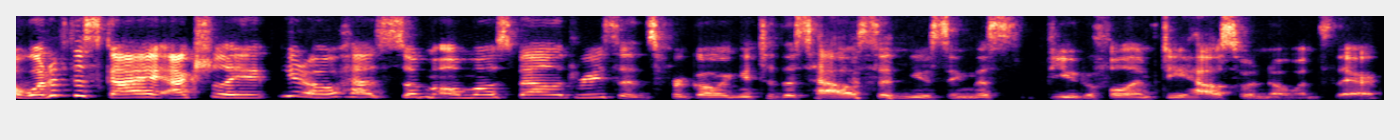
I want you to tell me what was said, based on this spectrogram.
no. What if this guy actually, you know, has some almost valid reasons for going into this house and using this beautiful empty house when no one's there?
